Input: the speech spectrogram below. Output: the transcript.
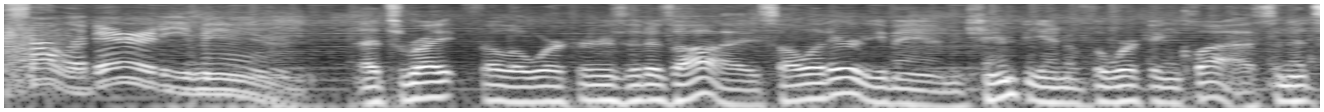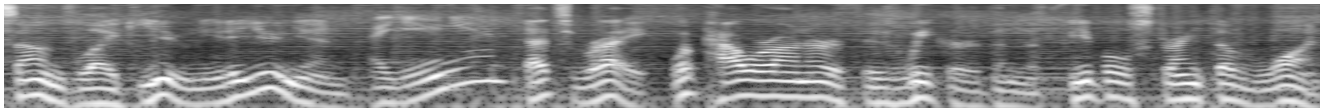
Solidarity Man. That's right, fellow workers. It is I, Solidarity Man, champion of the working class, and it sounds like you need a union. A union? That's right. What power on earth is weaker than the feeble strength of one?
